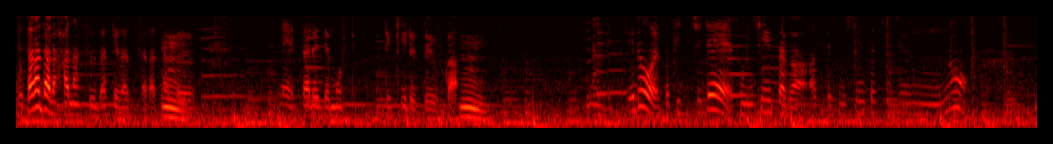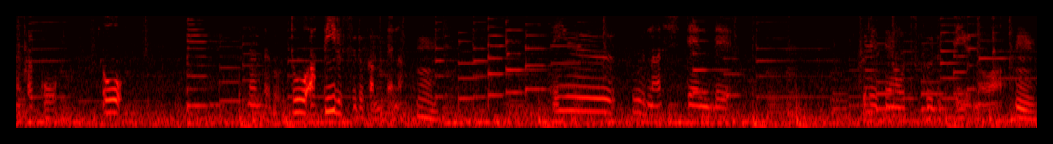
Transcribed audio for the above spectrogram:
こうだらだら話すだけだったら多分、うん。ね、誰でもできるというか、うん。なんですけどやっぱピッチでその審査があってその審査基準のなんかこうをなんだろうどうアピールするかみたいな。っうんていう風な視点でプレゼンを作るっていうのはうん。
